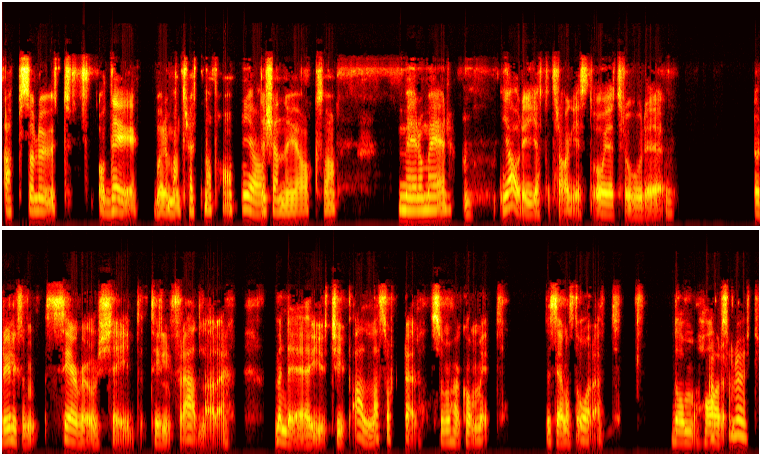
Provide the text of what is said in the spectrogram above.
Absolut. Och det börjar man tröttna på. Ja. Det känner jag också. Mer och mer. Ja, och det är jättetragiskt och jag tror det, och det är liksom zero shade till förädlare. Men det är ju typ alla sorter som har kommit det senaste året. De har Absolut.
